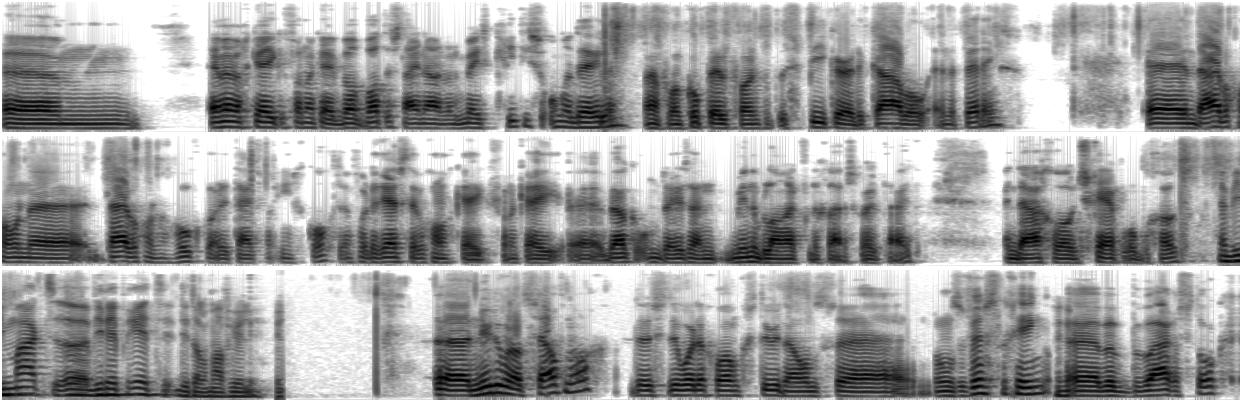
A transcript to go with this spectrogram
Um, en we hebben gekeken van, oké, okay, wat is nou de meest kritische onderdelen? Nou, voor een koptelefoon is dat de speaker, de kabel en de paddings. En daar hebben we gewoon, uh, daar hebben we gewoon een hoge kwaliteit van ingekocht. En voor de rest hebben we gewoon gekeken van oké, okay, uh, welke onderdelen zijn minder belangrijk voor de geluidskwaliteit. En daar gewoon scherper op begroot. En wie maakt, uh, wie repareert dit allemaal voor jullie? nu doen we dat zelf nog. Dus er worden gewoon gestuurd naar, ons, onze vestiging. Ja. we bewaren stok.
